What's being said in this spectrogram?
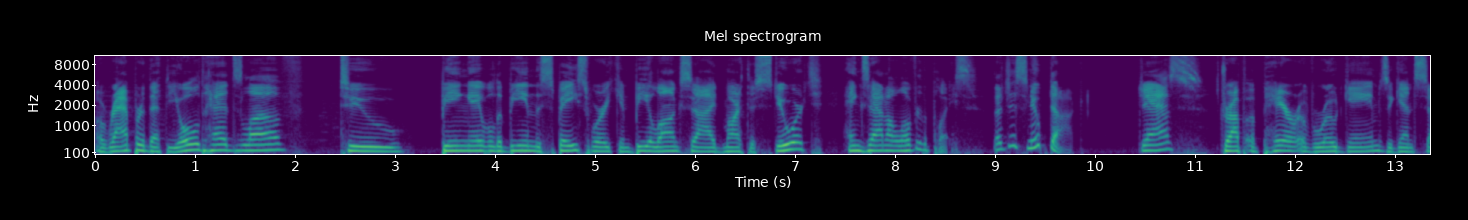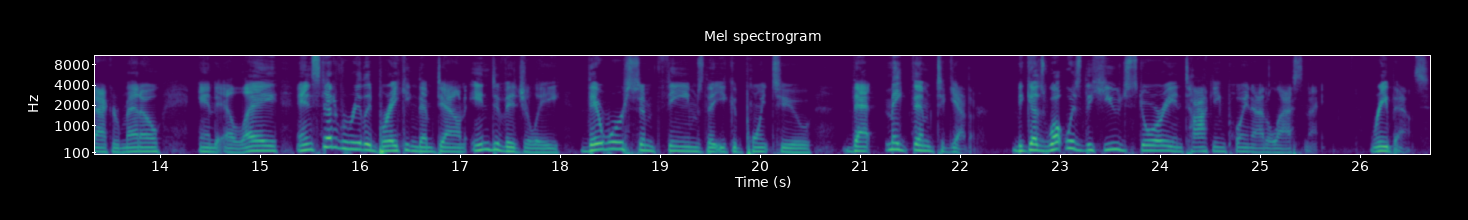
a rapper that the old heads love to being able to be in the space where he can be alongside Martha Stewart, hangs out all over the place. That's just Snoop Dogg. Jazz drop a pair of road games against Sacramento and LA. And instead of really breaking them down individually, there were some themes that you could point to that make them together. Because what was the huge story and talking point out of last night? Rebounds,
